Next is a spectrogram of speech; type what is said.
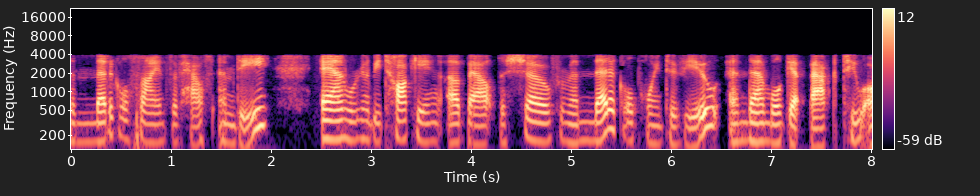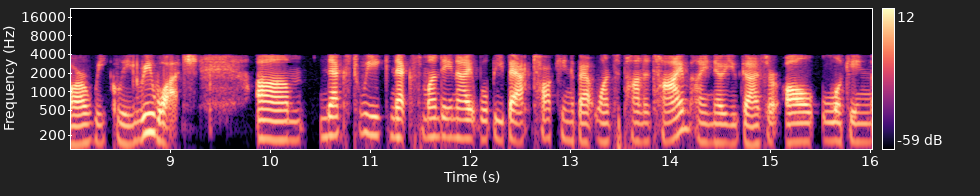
The Medical Science of House MD. And we're going to be talking about the show from a medical point of view, and then we'll get back to our weekly rewatch. Um, next week, next Monday night, we'll be back talking about Once Upon a Time. I know you guys are all looking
